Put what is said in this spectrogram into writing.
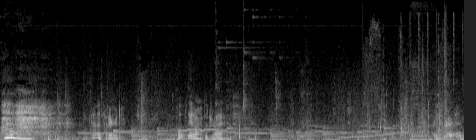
I'm kind of tired. Hopefully I don't have to drive. Are you driving?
